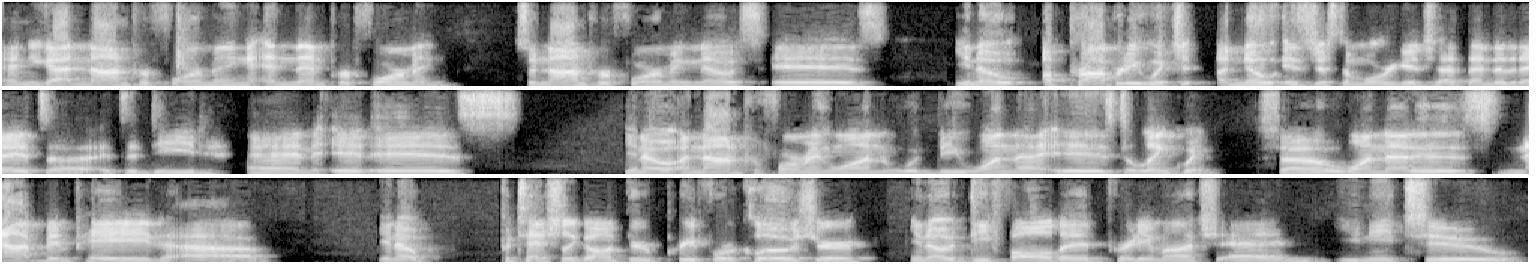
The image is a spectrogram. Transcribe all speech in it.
and you got non-performing and then performing. So non-performing notes is you know a property which a note is just a mortgage at the end of the day. It's a it's a deed and it is you know a non-performing one would be one that is delinquent. So one that is not been paid. Uh, you know potentially going through pre-foreclosure. You know defaulted pretty much, and you need to.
